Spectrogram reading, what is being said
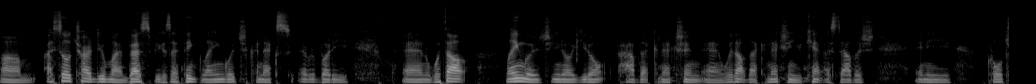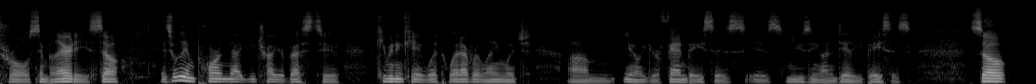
Um, I still try to do my best because I think language connects everybody, and without language, you know, you don't have that connection, and without that connection, you can't establish any cultural similarities. So it's really important that you try your best to communicate with whatever language um, you know your fan base is is using on a daily basis. So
